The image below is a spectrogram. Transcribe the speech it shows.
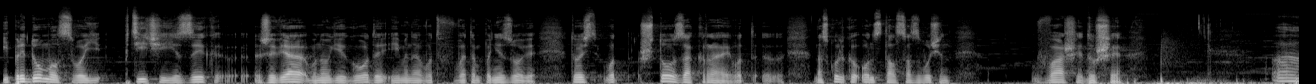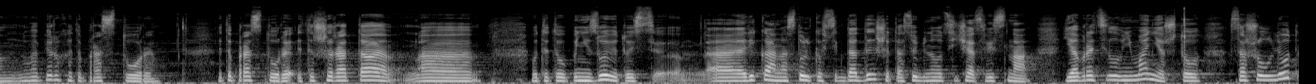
и придумал свой птичий язык, живя многие годы именно вот в этом понизове. То есть вот что за край, вот э, насколько он стал созвучен вашей душе? Э, ну, во-первых, это просторы. это простора, это широта а, вот этого понизовья, то есть э, река настолько всегда дышит, особенно вот сейчас весна. Я обратила внимание, что сошел лед,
